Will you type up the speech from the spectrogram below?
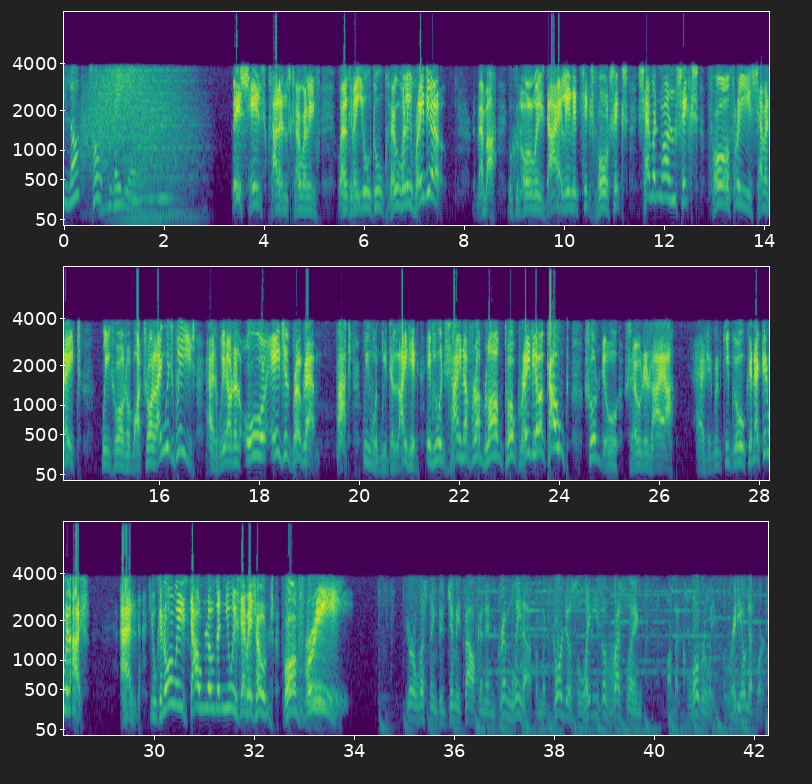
Blog Talk Radio. This is Clarence Cloverleaf welcoming you to Cloverleaf Radio. Remember, you can always dial in at 646 716 4378. Be sure to watch your language, please, as we are an all ages program. But we would be delighted if you would sign up for a Blog Talk Radio account, should you so desire, as it will keep you connected with us. And you can always download the newest episodes for free. You're listening to Jimmy Falcon and Gremlina from the gorgeous Ladies of Wrestling on the Cloverleaf Radio Network.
